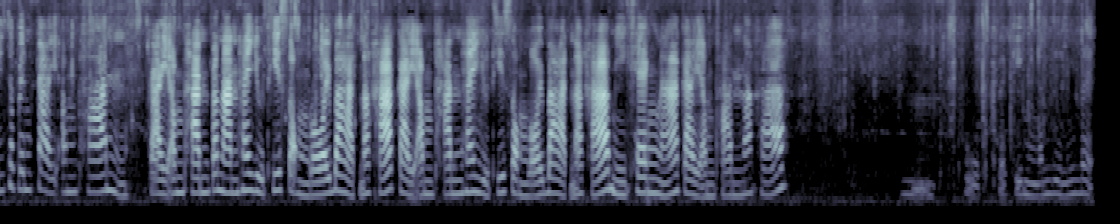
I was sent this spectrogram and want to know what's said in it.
นี่จะเป็นไก่อัมพันไก่อัมพันป้านันให้อยู่ที่สองร้อยบาทนะคะ ไก่อัมพันให้อยู่ที่สองร้อยบาทนะคะ มีแข้งนะ ไก่อัมพันนะคะถูกแต่กิ่งกันอยู่นี่แหละ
